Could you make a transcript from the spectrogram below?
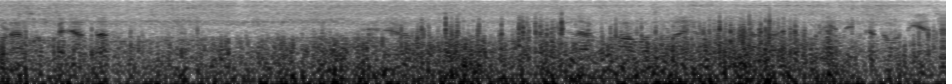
ਥੋੜਾ ਸੁੱਕ ਜਾਂਦਾ ਤੇ ਜਿਹੜਾ ਢਿੱਲਾ ਕੁਹਾ ਵਾ ਥੋੜਾ ਜਿਹਾ ਉਹਦਾ ਕਰਕੇ ਥੋੜੀ ਦਿੱਕਤ ਆਉਂਦੀ ਹੈ ਚ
